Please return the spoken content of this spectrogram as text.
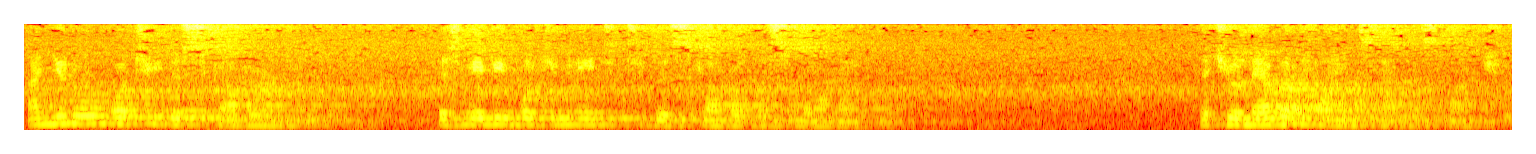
And you know what she discovered is maybe what you need to discover this morning. That you'll never find satisfaction.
